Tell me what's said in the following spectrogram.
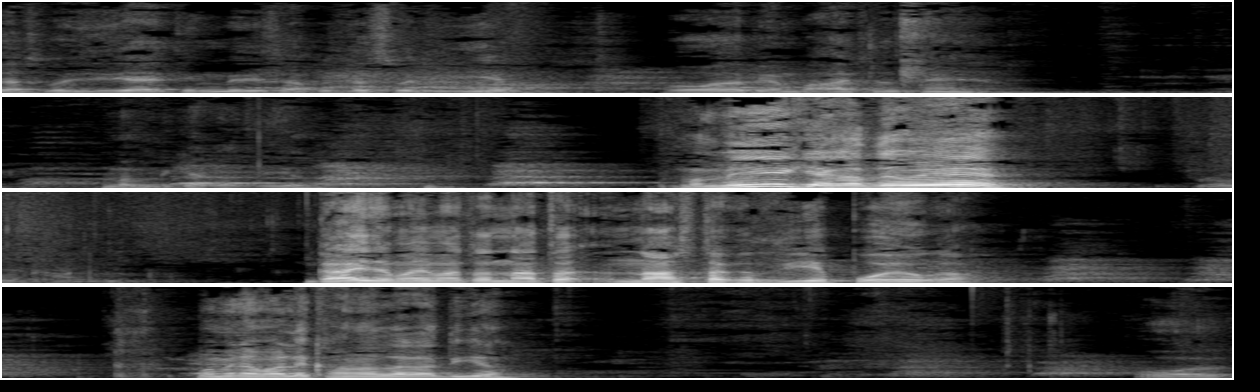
दस बजे आई थिंक मेरे हिसाब से दस बजे है। और अभी हम बाहर चलते हैं। मम्मी क्या कर रही है? मम्मी क्या करते हो ये? गाइस हमारी माता नाता नाश्ता कर रही है पोयो का मम्मी ने हमारे लिए खाना लगा दिया। और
